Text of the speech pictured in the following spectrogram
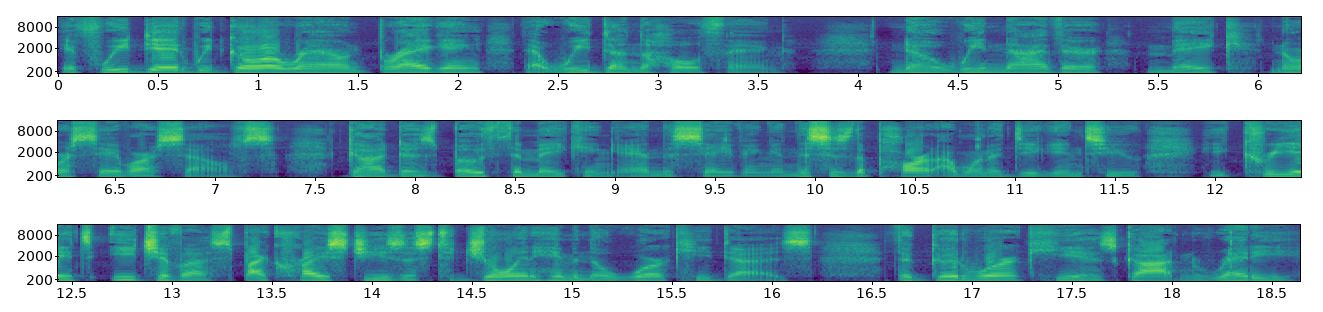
If we did, we'd go around bragging that we'd done the whole thing. No, we neither make nor save ourselves. God does both the making and the saving. And this is the part I want to dig into. He creates each of us by Christ Jesus to join him in the work he does, the good work he has gotten ready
